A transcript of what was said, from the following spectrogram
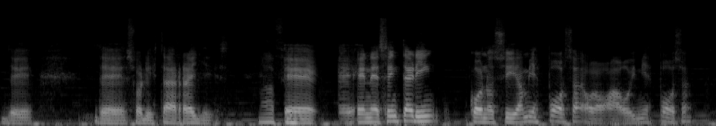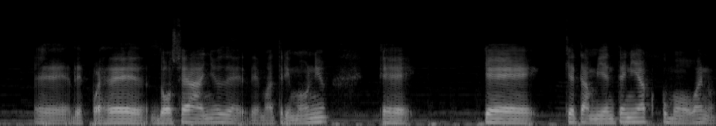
de, de solista de Reyes. Ah, eh, en ese interín conocí a mi esposa, o a hoy mi esposa, eh, después de 12 años de, matrimonio, eh, que, que, también tenía como, bueno,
